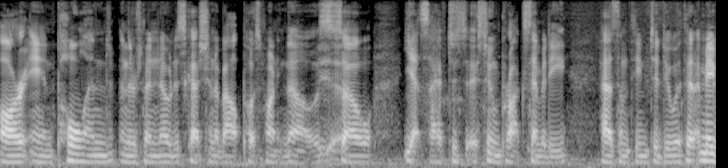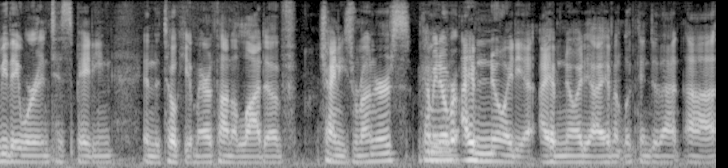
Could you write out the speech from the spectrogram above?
are in Poland, and there's been no discussion about postponing those. So, yes, I have to assume proximity has something to do with it. Maybe they were anticipating in the Tokyo Marathon a lot of Chinese runners coming over. I have no idea. I have no idea. I haven't looked into that uh,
